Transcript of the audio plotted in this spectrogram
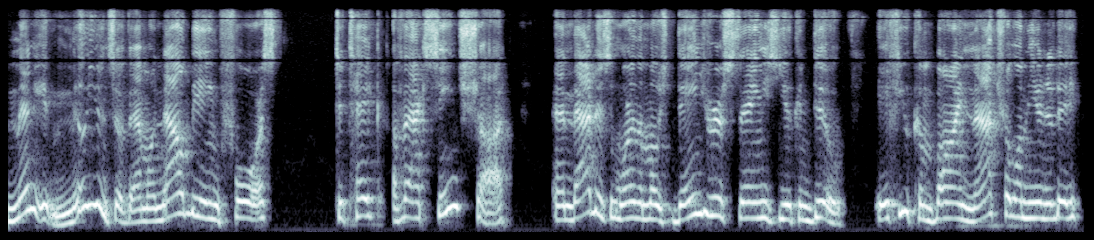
many millions of them are now being forced to take a vaccine shot and that is one of the most dangerous things you can do. If you combine natural immunity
